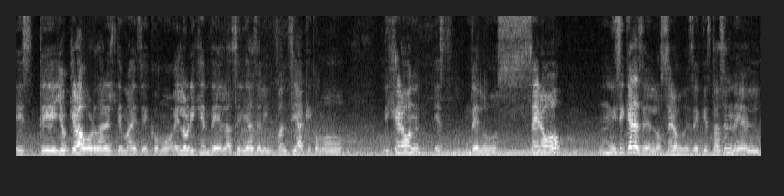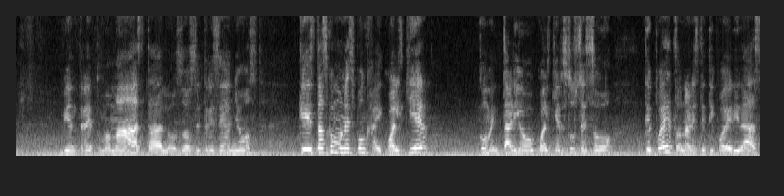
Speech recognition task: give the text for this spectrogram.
este, yo quiero abordar el tema desde como el origen de las heridas de la infancia, que como dijeron es de los cero, ni siquiera desde los cero, desde que estás en el vientre de tu mamá hasta los 12, 13 años, que estás como una esponja y cualquier comentario, cualquier suceso te puede detonar este tipo de heridas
